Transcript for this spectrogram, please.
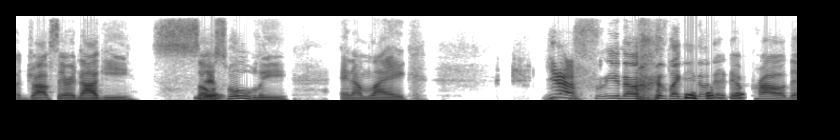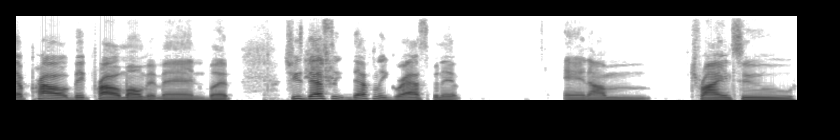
a drop seoi nage so smoothly. And i'm like yes you know it's like you know that that proud that proud big proud moment man but she's definitely definitely grasping it and i'm trying to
